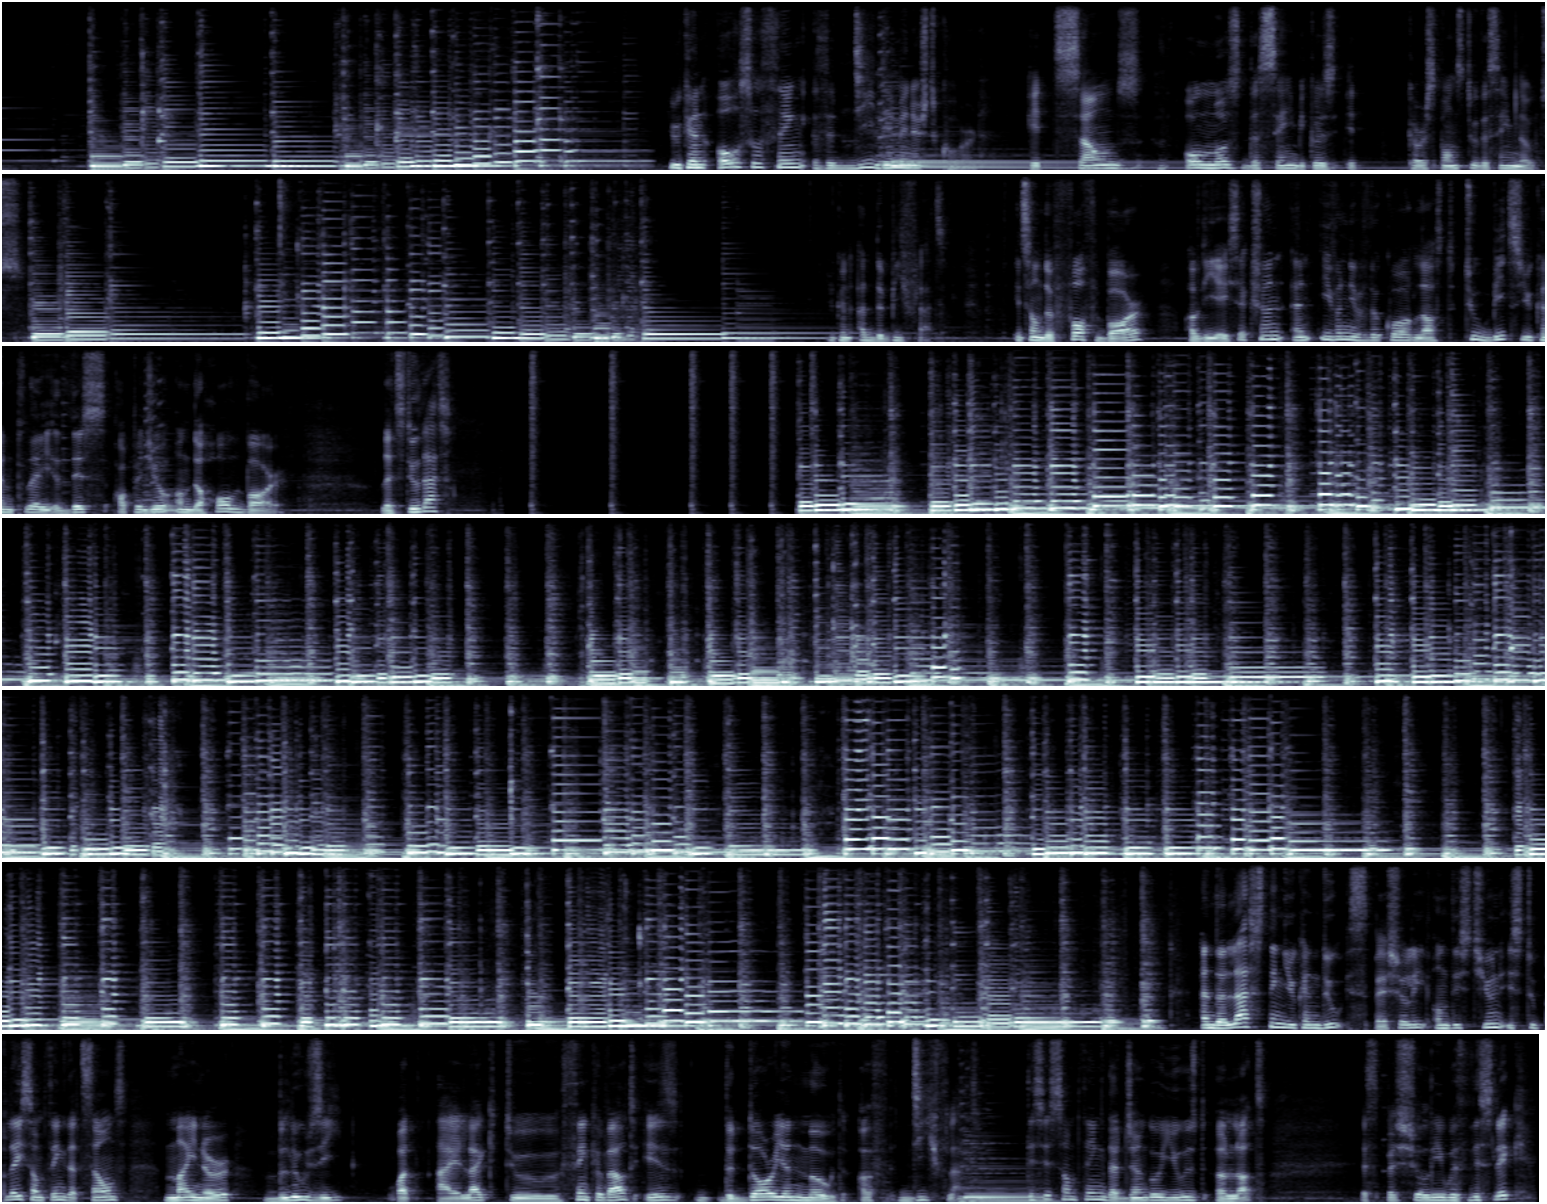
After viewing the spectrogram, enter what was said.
You can also think the D diminished chord. It sounds almost the same because it corresponds to the same notes. B flat. It's on the fourth bar of the A section and even if the chord lasts two beats you can play this arpeggio on the whole bar. Let's do that! And the last thing you can do, especially on this tune, is to play something that sounds minor, bluesy. What I like to think about is the Dorian mode of D flat. This is something that Django used a lot, especially with this lick.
